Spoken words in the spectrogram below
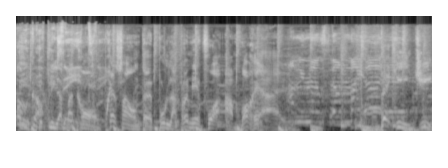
Pour encore et plus Patron présente pour la première fois à Montréal Becky G.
